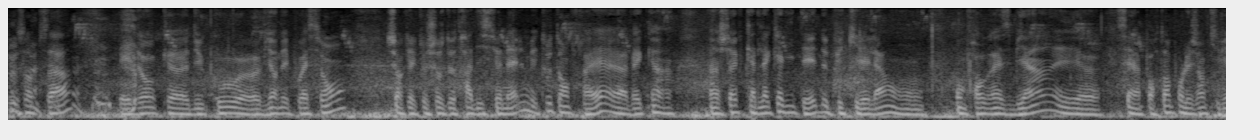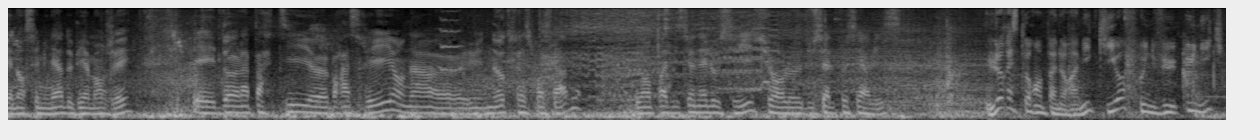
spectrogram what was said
Tout comme ça. Et donc euh, du coup euh, viande et poissons sur quelque chose de traditionnel, mais tout en frais, avec un, un chef qui a de la qualité. Depuis qu'il est là, on, on progresse bien et euh, c'est important pour les gens qui viennent en séminaire de bien manger. Et dans la partie euh, brasserie, on a euh, une autre responsable, en traditionnel aussi, sur le, du self-service. Le restaurant panoramique qui offre une vue unique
